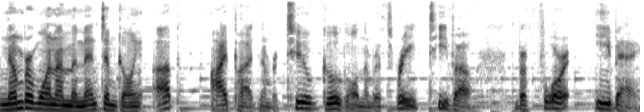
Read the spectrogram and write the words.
Number one on momentum going up, iPod. Number two, Google. Number three, TiVo. Number four, eBay.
